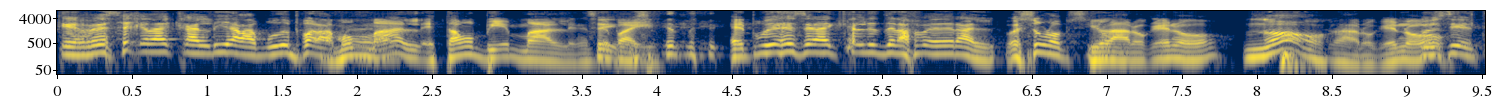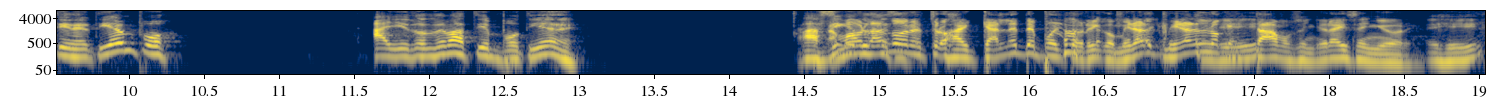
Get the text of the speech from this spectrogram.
Que rece que la alcaldía la mueven para la Estamos federal. mal, estamos bien mal en este Sí. país. Él pudiese ser alcalde de la federal. Pues es una opción. Claro que no. No. Claro que no. Pues si él tiene tiempo, allí es donde más tiempo tiene. Así Estamos que hablando de nuestros alcaldes de Puerto Rico. Mira, mira en lo que Sí. estamos, señoras y señores. Ejí.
